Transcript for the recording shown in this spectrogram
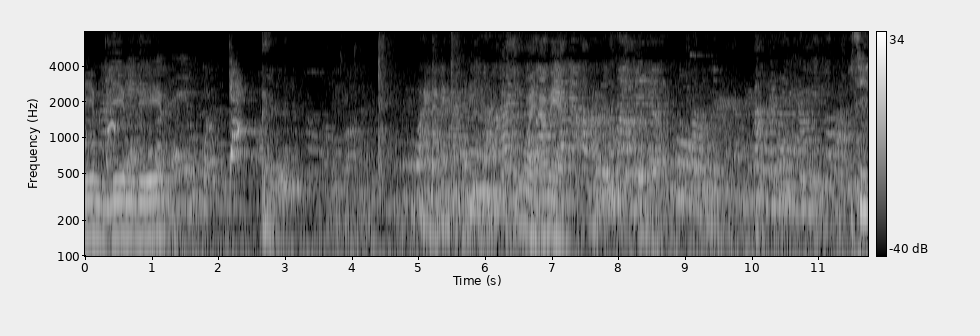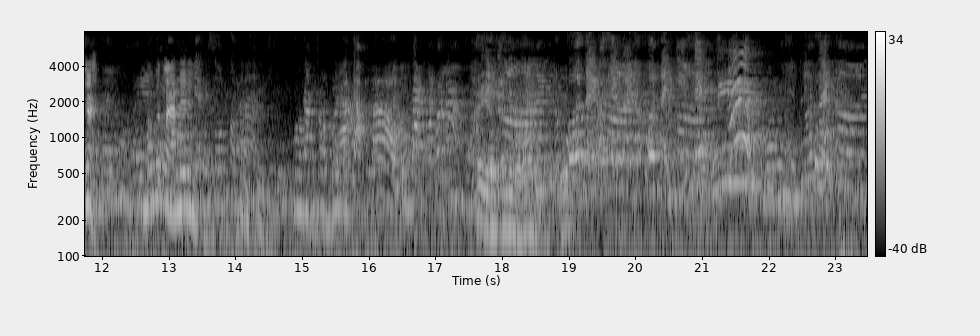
ยิ้มยิ้มยิ้มผู้หายน้ำไหมครับห่วยน้ำเมียเสียมาเบื้องหลังด้วยดิให้เอ็นกันดีกว่าว่าดิคนไหนขอเสียงหน่อยนะคนไหนกินเซ็กวิวเอาไหนหน่อย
